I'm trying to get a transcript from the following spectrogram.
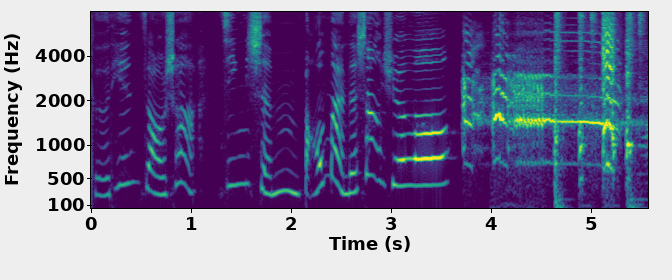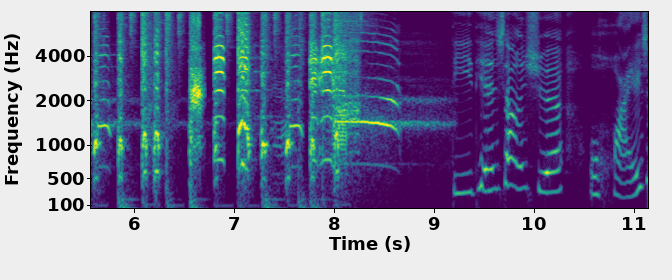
隔天早上，精神饱满的上学喽。第一天上学，我怀着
